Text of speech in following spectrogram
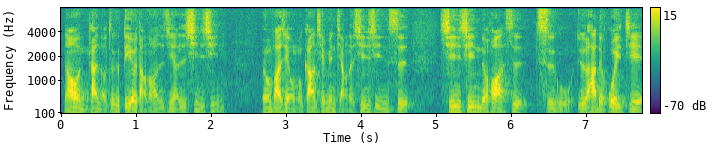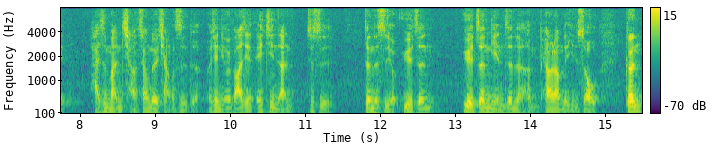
然后你看哦，这个第二档的话是竟然是新兴。有没有发现我们刚刚前面讲的新兴是新兴的话是持股，就是它的位阶还是蛮强、相对强势的。而且你会发现，哎，竟然就是真的是有月增、月增、年增的很漂亮的营收跟。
